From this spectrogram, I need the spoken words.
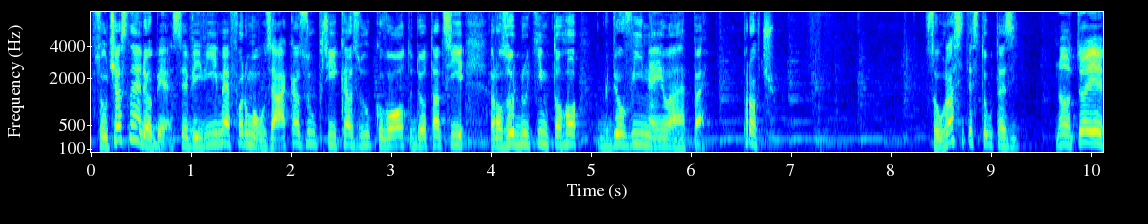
V současné době se vyvíjíme formou zákazů, příkazů, kvót, dotací, rozhodnutím toho, kdo ví nejlépe. Proč? Souhlasíte s tou tezí? No to je,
